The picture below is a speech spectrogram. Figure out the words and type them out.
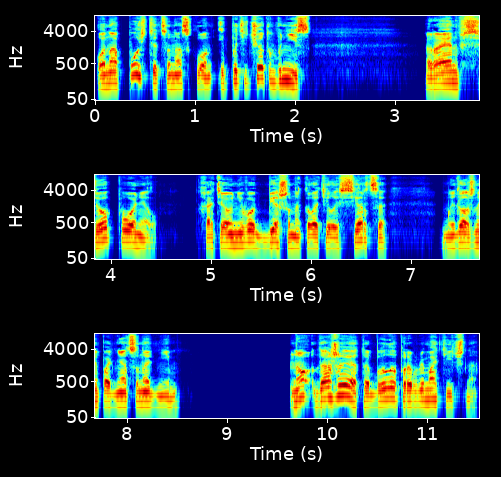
он опустится на склон и потечет вниз. Райан все понял, хотя у него бешено колотилось сердце, мы должны подняться над ним. Но даже это было проблематично.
